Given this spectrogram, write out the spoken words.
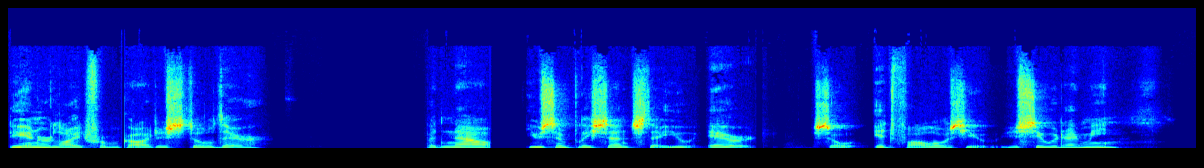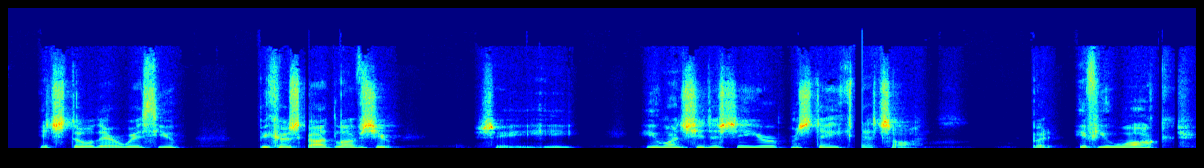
The inner light from God is still there. But now you simply sense that you erred. So it follows you. You see what I mean? It's still there with you because God loves you. See, He, he wants you to see your mistake, that's all. But if you walked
